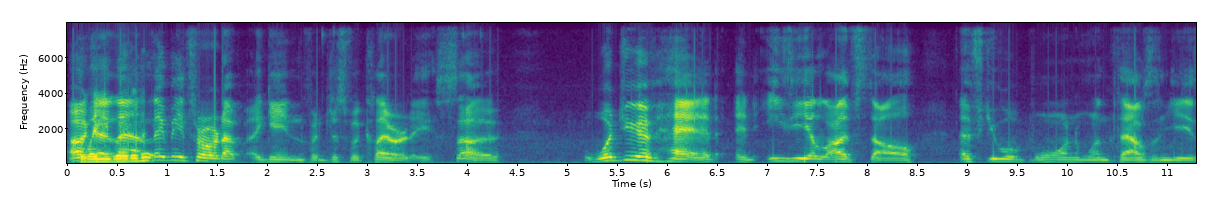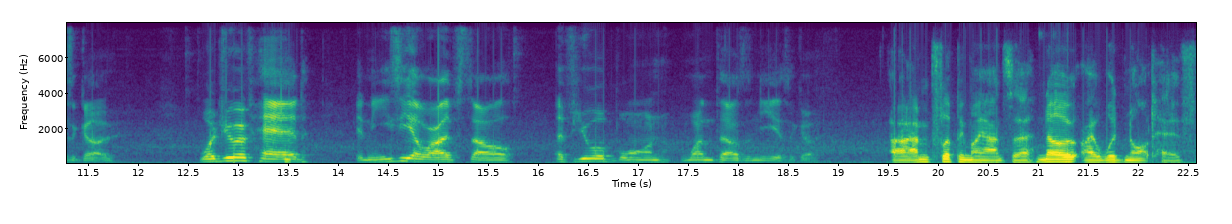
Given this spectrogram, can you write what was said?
The okay, let, let me throw it up again for just for clarity. So, would you have had an easier lifestyle if you were born 1,000 years ago? Would you have had an easier lifestyle if you were born 1,000 years ago? I'm flipping my answer. No, I would not have.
